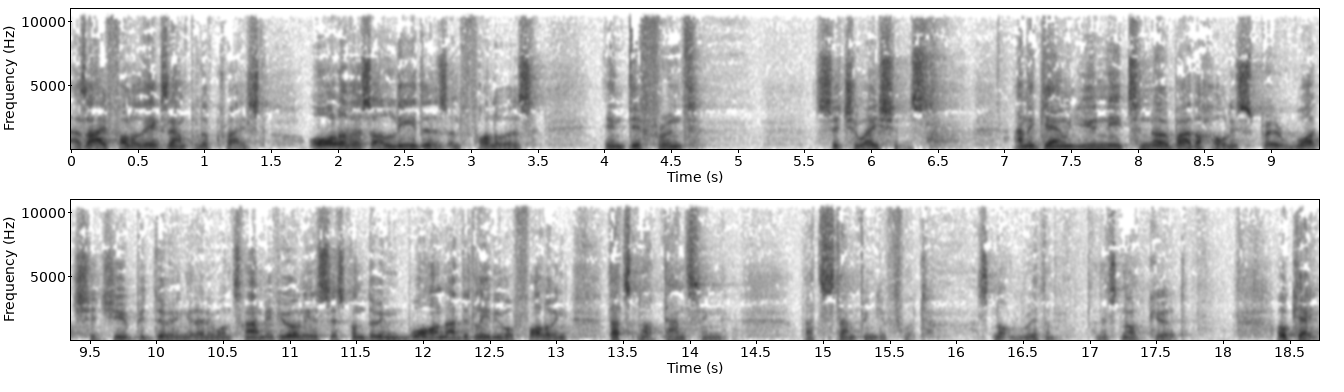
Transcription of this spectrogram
as I follow the example of Christ. All of us are leaders and followers in different situations. And again, you need to know by the Holy Spirit what should you be doing at any one time. If you only insist on doing one, either leading or following, that's not dancing. That's stamping your foot. That's not rhythm, and it's not good. Okay.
